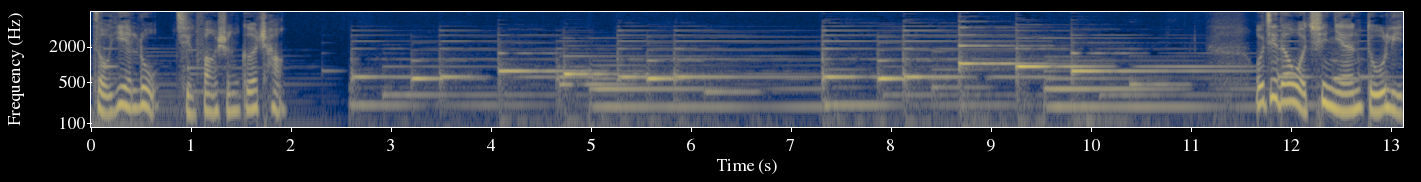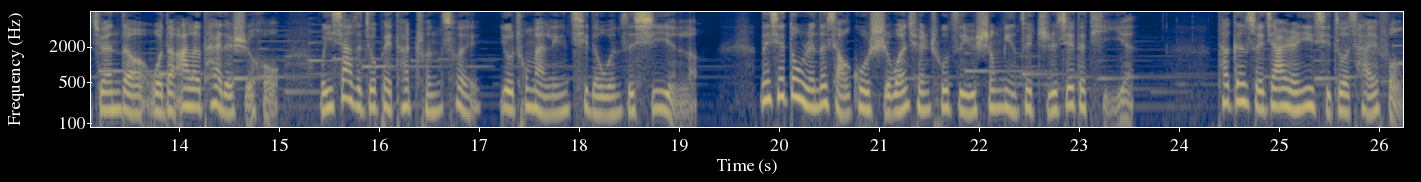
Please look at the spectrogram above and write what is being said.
走夜路，请放声歌唱》。我记得我去年读李娟的《我的阿勒泰》的时候，我一下子就被她纯粹又充满灵气的文字吸引了。那些动人的小故事，完全出自于生命最直接的体验。她跟随家人一起做裁缝、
